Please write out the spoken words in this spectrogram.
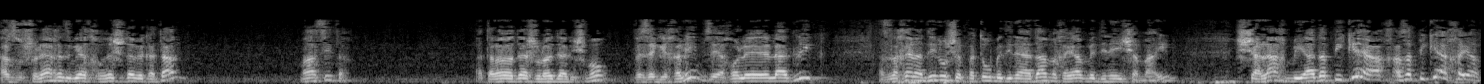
אז הוא שולח את זה ביד חירש, שוטה וקטן? מה עשית? אתה לא יודע שהוא לא יודע לשמור, וזה גחלים, זה יכול אה, להדליק. אז לכן הדין הוא שפטור בדיני אדם וחייב בדיני שמיים. שלח ביד הפיקח, אז הפיקח חייב.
